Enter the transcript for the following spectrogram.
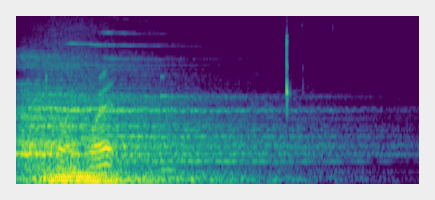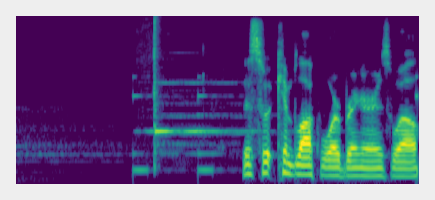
going for it. This can block Warbringer as well.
